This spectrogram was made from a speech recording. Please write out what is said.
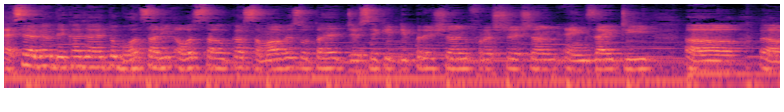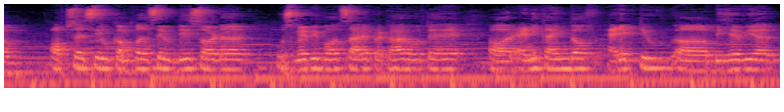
ऐसे अगर देखा जाए तो बहुत सारी अवस्थाओं का समावेश होता है, जैसे कि depression frustration anxiety obsessive compulsive disorder उसमें भी बहुत सारे प्रकार होते हैं, और any kind of addictive behaviour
